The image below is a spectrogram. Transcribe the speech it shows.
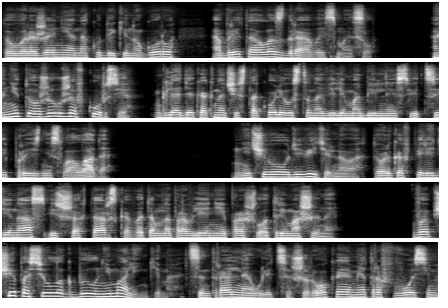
то выражение на Кудыкину гору обретало здравый смысл. Они тоже уже в курсе. Глядя, как на чистоколе установили мобильные светцы, произнесла Лада. Ничего удивительного, только впереди нас из Шахтарска в этом направлении прошло три машины. Вообще поселок был немаленьким. Центральная улица широкая, метров восемь.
